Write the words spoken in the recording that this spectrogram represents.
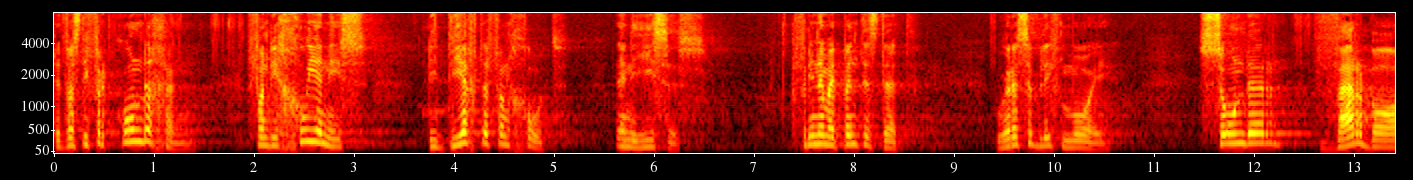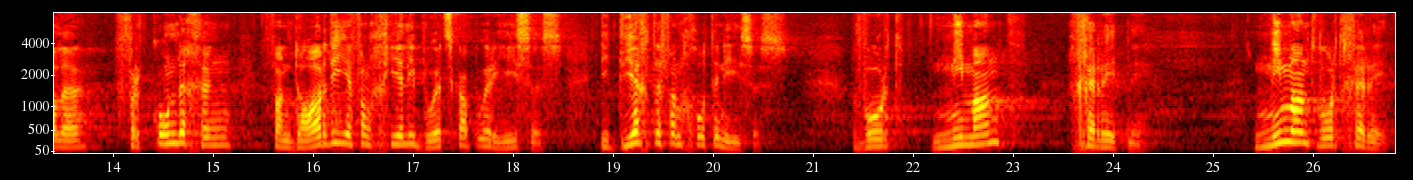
Dit was die verkondiging van die goeie nuus, die deugde van God in Jesus. Vriende, my punt is dit. Hoor asseblief mooi. Sonder verbale verkondiging van daardie evangelie boodskap oor Jesus, die deugde van God in Jesus, word niemand gered nie. Niemand word gered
